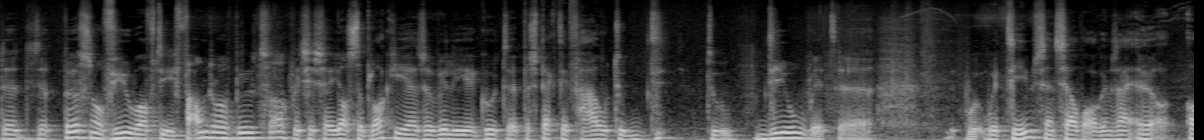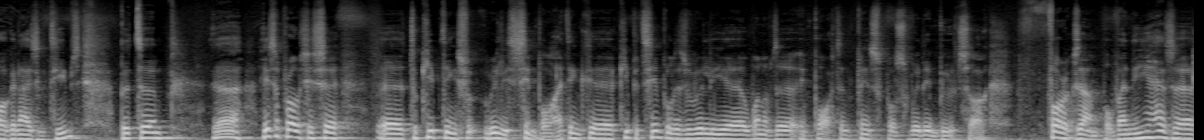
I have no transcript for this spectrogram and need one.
the, the, personal view of the founder of Buurtzorg, which is uh, Jos de Blok, he has a really a good uh, perspective how to to deal with uh, with teams and self-organizing uh, teams. But um, yeah, his approach is uh, uh, to keep things really simple. I think keep it simple is really one of the important principles within Buurtzorg. For example, when he has a,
